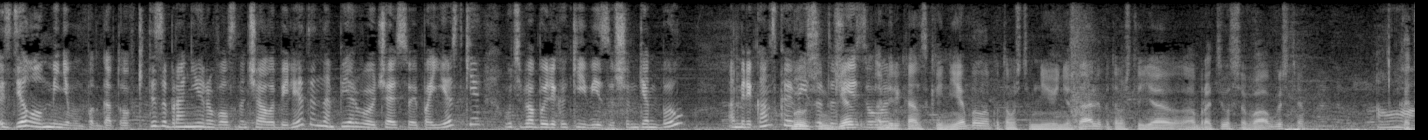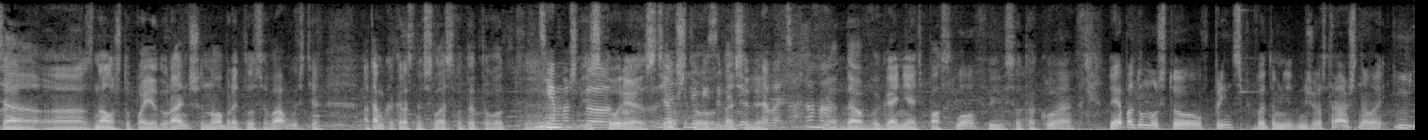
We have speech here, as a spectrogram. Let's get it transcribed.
сделал минимум подготовки. Ты забронировал сначала билеты на первую часть своей поездки. У тебя были какие визы? Шенген был? Американская Был виза, ты же Шенген, ездил. да? американской не было, потому что мне ее не дали, потому что я обратился в августе. А, Хотя э, знал, что поеду раньше, но обратился в августе, а там как раз началась вот эта вот э, Тема, что история с тем, что начали. Ага. да, выгонять послов и все такое. Но я подумал, что в принципе в этом нет ничего страшного. И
